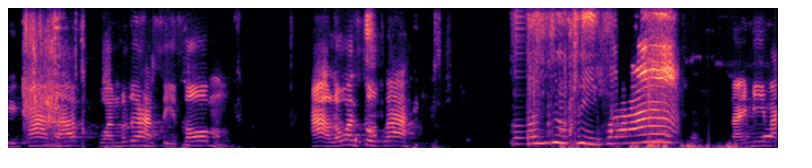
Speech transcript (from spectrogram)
เก่งมากครับ วันพฤหัสสีส้มอ้าวแล้ววันศุกร์ล่ะ มันคือสีฟ้า ไหนมีไหม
